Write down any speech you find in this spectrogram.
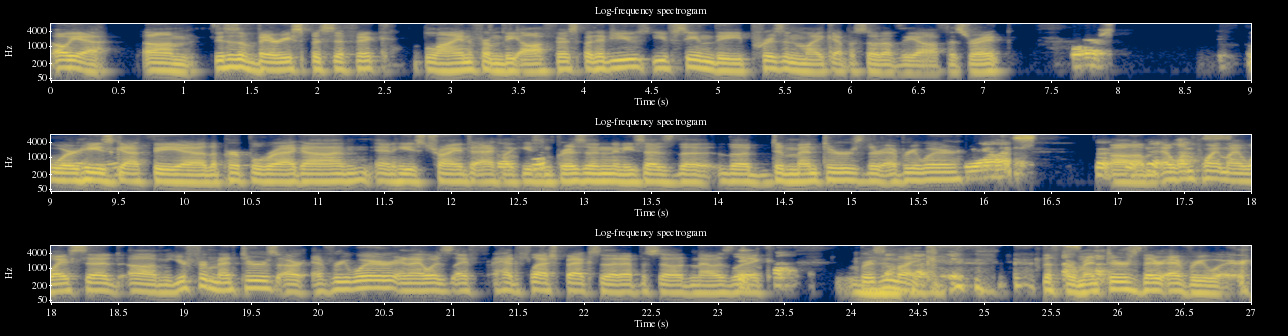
Oh yeah. Um, this is a very specific line from The Office, but have you you've seen the prison Mike episode of The Office, right? Of course. where he's got the uh, the purple rag on and he's trying to act like he's in prison and he says the the dementors they're everywhere Yes. um, at one point my wife said um, your fermenters are everywhere and i was i had flashbacks to that episode and i was like prison mike the fermenters they're everywhere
